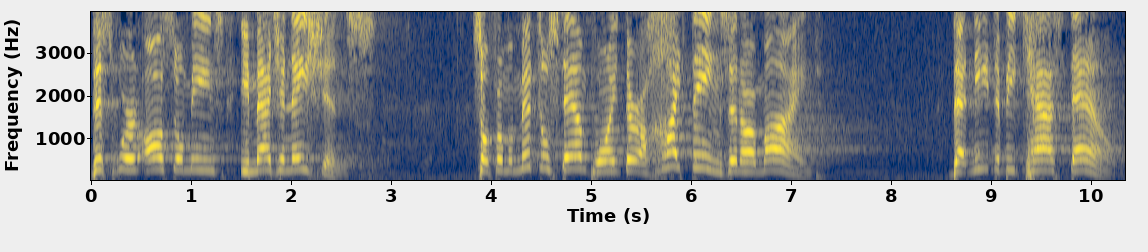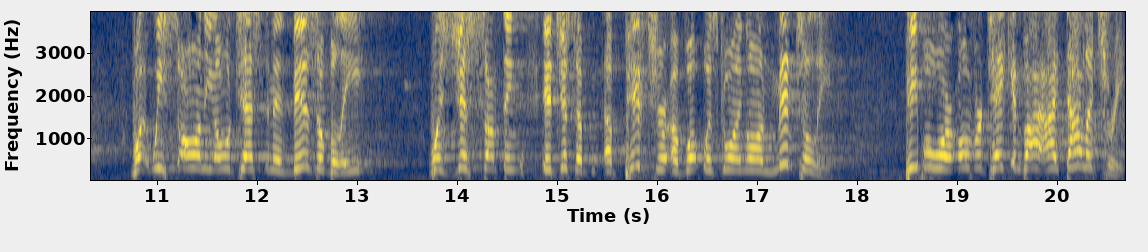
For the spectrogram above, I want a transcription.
This word also means imaginations. So, from a mental standpoint, there are high things in our mind that need to be cast down. What we saw in the Old Testament visibly was just something, it's just a, a picture of what was going on mentally. People were overtaken by idolatry.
